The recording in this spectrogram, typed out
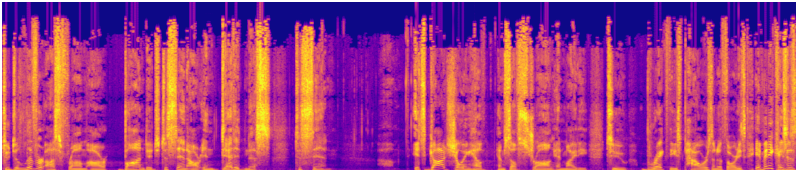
to deliver us from our bondage to sin, our indebtedness to sin. Um, it's God showing himself strong and mighty to break these powers and authorities. In many cases,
